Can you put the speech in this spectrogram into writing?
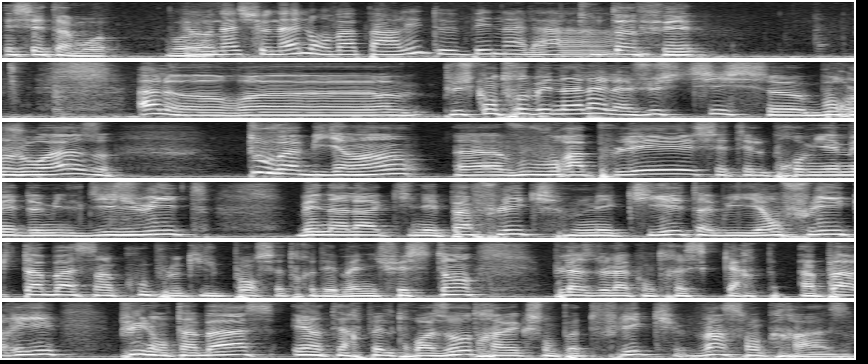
Et c'est à moi. Et au national, on va parler de Benalla. Tout à fait. Alors, euh, puisqu'entre Benalla et la justice bourgeoise, tout va bien. Euh, vous vous rappelez, c'était le 1er mai 2018. Benalla, qui n'est pas flic, mais qui est habillé en flic, tabasse un couple qu'il pense être des manifestants, place de la Contrescarpe à Paris, puis l'en tabasse et interpelle trois autres avec son pote flic, Vincent Crase.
